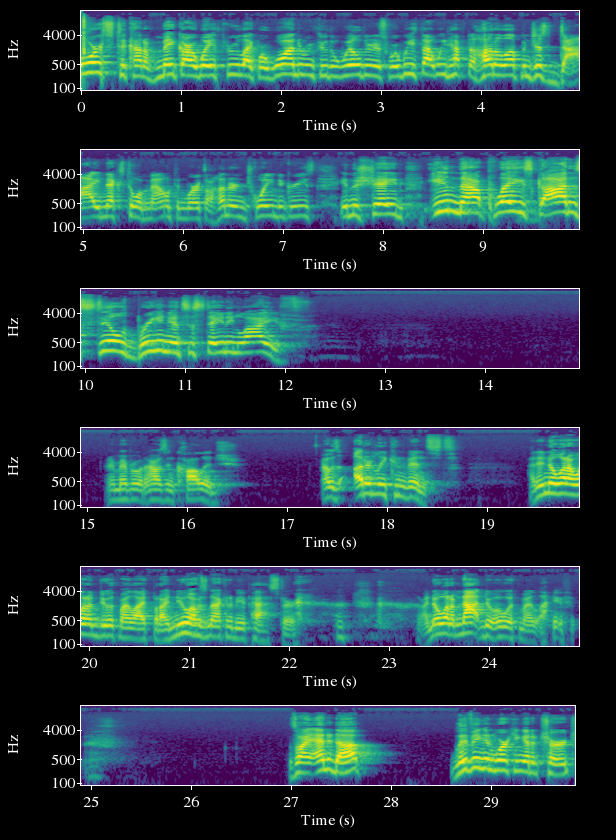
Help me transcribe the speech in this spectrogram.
forced to kind of make our way through, like we're wandering through the wilderness, where we thought we'd have to huddle up and just die next to a mountain where it's 120 degrees in the shade. In that place, God is still bringing and sustaining life. I remember when I was in college, I was utterly convinced. I didn't know what I wanted to do with my life, but I knew I was not going to be a pastor. I know what I'm not doing with my life. So I ended up living and working at a church,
